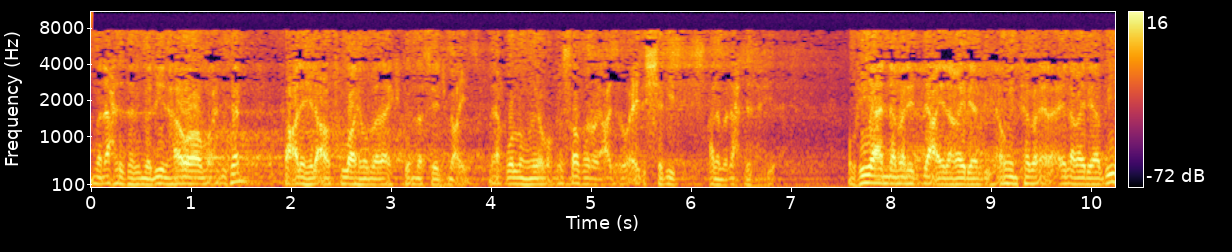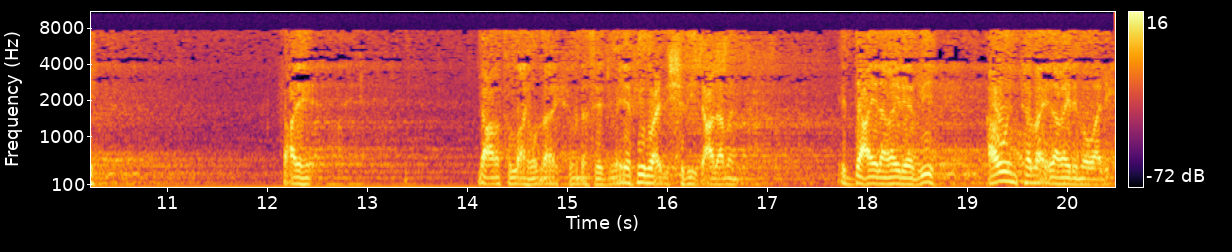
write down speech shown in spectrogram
من أحدث في المدينة هوى محدثا فعليه لعنة الله وملائكته والناس أجمعين. لا يقول لهم يوم القصاص الوعيد الشديد على من أحدث فيها. وفيها أن من ادعى إلى غير أبيه أو انتبه إلى غير أبيه فعليه لعنة الله وملائكته والناس أجمعين. في وعد الشديد على من ادعى إلى غير أبيه أو انتمى إلى غير مواليه.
